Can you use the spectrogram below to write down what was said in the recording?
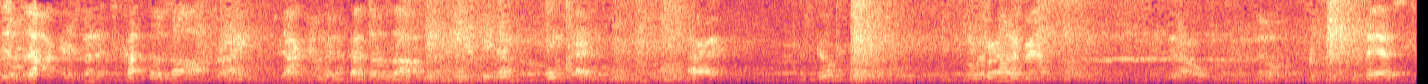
The doctor's going to cut those off, right? The doctor's going to cut those off. Okay. All right. Let's go. Chronograph. No. No. The best.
